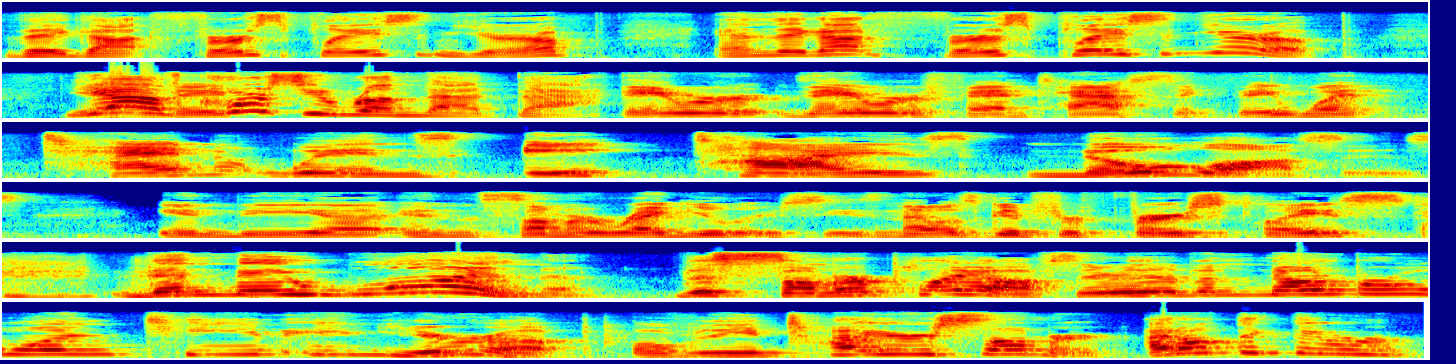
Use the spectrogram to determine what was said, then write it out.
they got first place in Europe and they got first place in Europe. Yeah, yeah of they, course you run that back. They were they were fantastic. They went 10 wins, 8 ties, no losses in the uh, in the summer regular season. That was good for first place. Mm-hmm. then they won the summer playoffs. They were the number one team in Europe over the entire summer. I don't think they were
